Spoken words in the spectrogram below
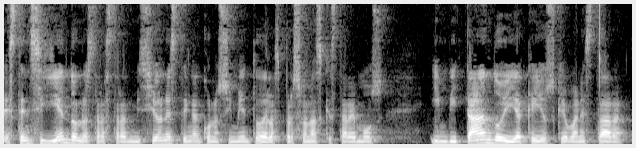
estén siguiendo nuestras transmisiones tengan conocimiento de las personas que estaremos invitando y aquellos que van a estar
